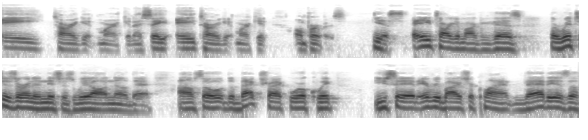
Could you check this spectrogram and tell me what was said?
a target market? I say a target market on purpose. Yes, a target market because the riches are in the niches. We all know that. Um, so to backtrack real quick, you said everybody's your client. That is a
